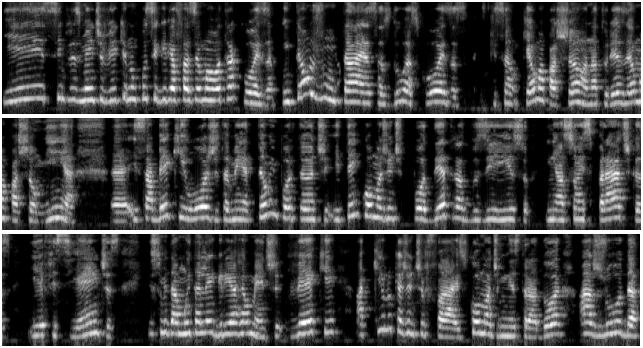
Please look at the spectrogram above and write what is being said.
e simplesmente vi que não conseguiria fazer uma outra coisa. Então, juntar essas duas coisas, que, são, que é uma paixão, a natureza é uma paixão minha, é, e saber que hoje também é tão importante e tem como a gente poder traduzir isso em ações práticas e eficientes, isso me dá muita alegria realmente. Ver que aquilo que a gente faz como administrador ajuda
